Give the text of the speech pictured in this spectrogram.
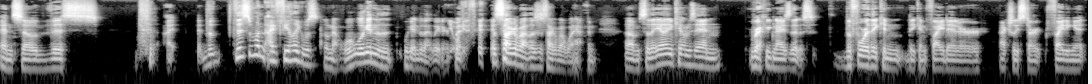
and so this, I the this one I feel like was oh no we'll, we'll get into the we'll get into that later Yeah, but we'll let's talk about let's just talk about what happened. Um, so the alien comes in, recognize that it's- before they can they can fight it or actually start fighting it,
